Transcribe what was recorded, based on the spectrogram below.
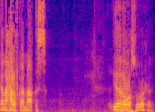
kana xarafkaa naaqisa iyadana waa suuro kale.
